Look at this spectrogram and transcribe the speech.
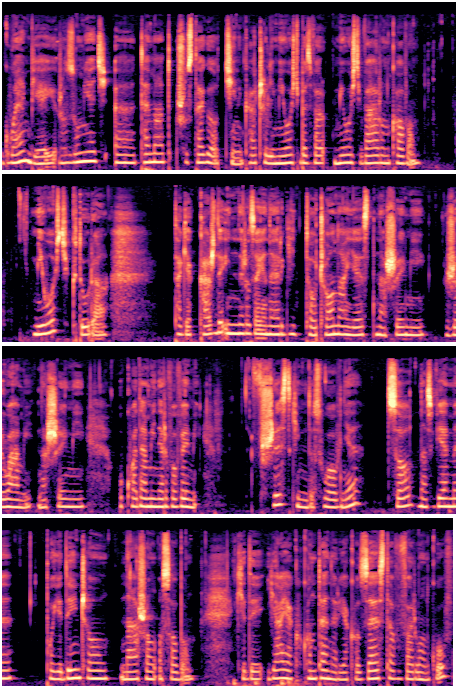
głębiej rozumieć e, temat szóstego odcinka, czyli miłość, bezwa- miłość warunkową. Miłość, która tak jak każdy inny rodzaj energii, toczona jest naszymi żyłami, naszymi układami nerwowymi. Wszystkim dosłownie, co nazwiemy pojedynczą naszą osobą. Kiedy ja, jako kontener, jako zestaw warunków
